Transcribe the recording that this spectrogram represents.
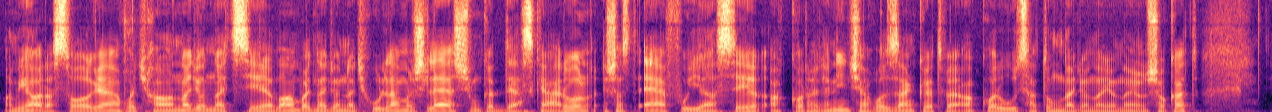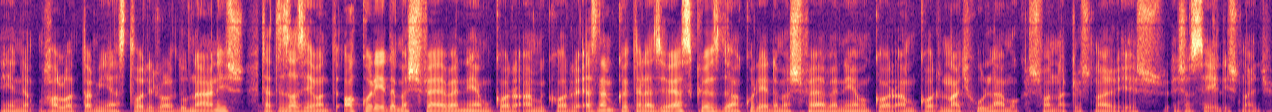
ami arra szolgál, hogy ha nagyon nagy szél van, vagy nagyon nagy hullám, és leesünk a deszkáról, és azt elfújja a szél, akkor, ha nincsen hozzánk kötve, akkor úszhatunk nagyon-nagyon-nagyon sokat. Én hallottam ilyen sztoriról Dunán is. Tehát ez azért van, akkor érdemes felvenni, amikor, amikor ez nem kötelező eszköz, de akkor érdemes felvenni, amikor, amikor nagy hullámok is vannak, és, nagy, és, és a szél is nagy.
